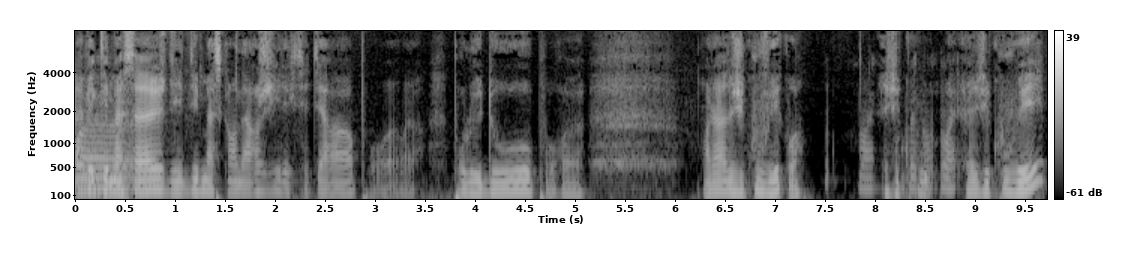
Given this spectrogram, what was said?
Avec des massages, des, des, masques en argile, etc. Pour, voilà, pour le dos, pour. voilà, j'ai couvé quoi j'ai, euh, j'ai couvé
